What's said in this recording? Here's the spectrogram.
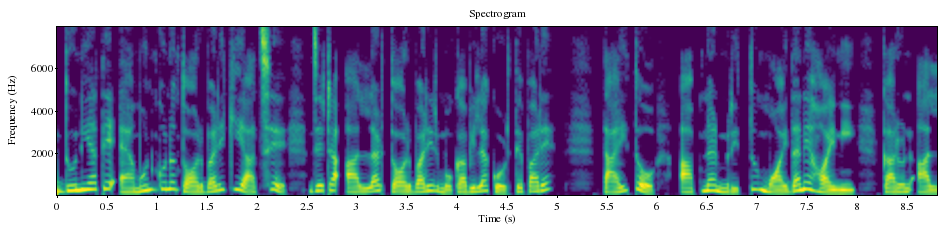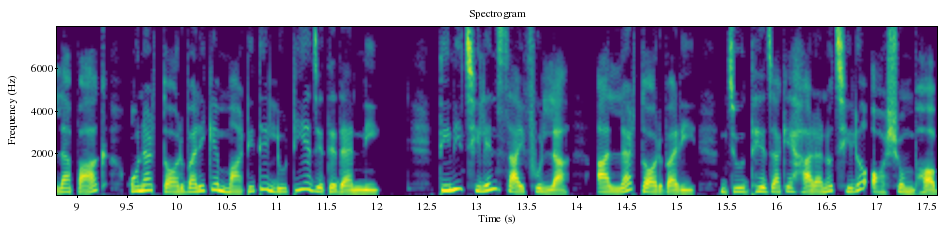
দুনিয়াতে এমন কোনো তরবারি কি আছে যেটা আল্লাহর তরবারির মোকাবিলা করতে পারে? তাই তো আপনার মৃত্যু ময়দানে হয়নি, কারণ আল্লাহ পাক ওনার তরবারিকে মাটিতে লুটিয়ে যেতে দেননি। তিনি ছিলেন সাইফুল্লাহ আল্লাহর তরবারি যুদ্ধে যাকে হারানো ছিল অসম্ভব।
